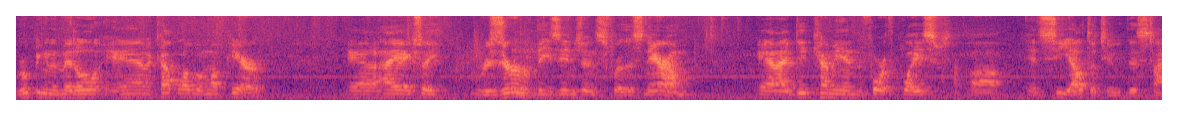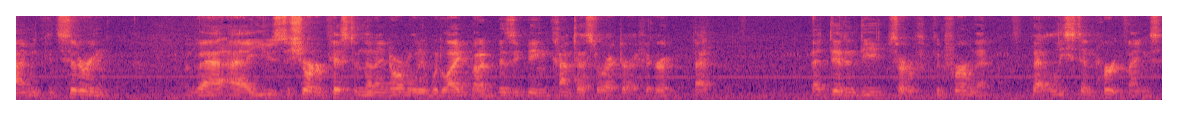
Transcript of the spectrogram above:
grouping in the middle and a couple of them up here. And I actually reserved these engines for this NARAM. And I did come in fourth place uh, in C altitude this time. And considering that I used a shorter piston than I normally would like, but I'm busy being contest director, I figure that that did indeed sort of confirm that that at least didn't hurt things.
